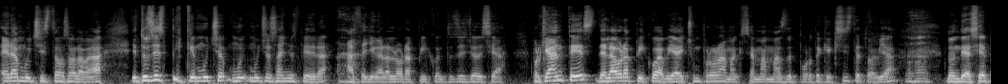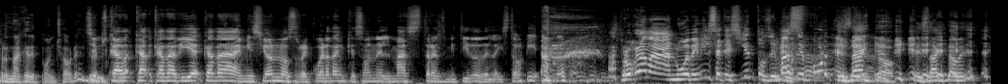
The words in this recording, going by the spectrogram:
Era muy chistoso, la verdad. Entonces piqué mucho, mu- muchos años piedra hasta llegar a la hora pico. Entonces yo decía, porque antes de la hora pico había hecho un programa que se llama Más Deporte, que existe todavía, donde hacía el personaje de Poncho Aurelio. Sí, pues cada, cada, cada día, cada emisión nos recuerdan que son el más transmitido de la historia. ¿no? Programa 9700 de Más Deporte. Exacto, exactamente.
